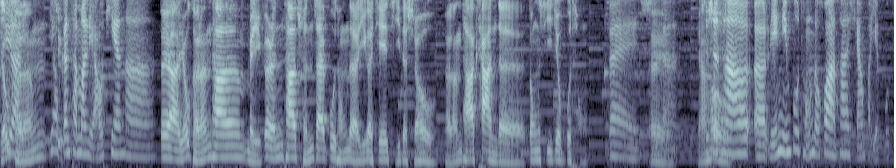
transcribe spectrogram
有可能就要跟他们聊天啊。对啊，有可能他每个人他存在不同的一个阶级的时候，可能他看的东西就不同，对，是的，然后就是他呃年龄不同的话，他的想法也不同。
